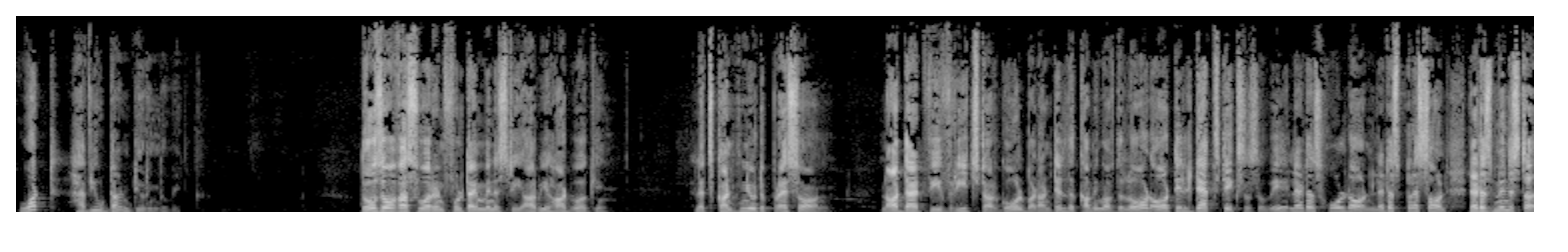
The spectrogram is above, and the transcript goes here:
What have you done during the week? Those of us who are in full time ministry, are we hardworking? Let's continue to press on. Not that we've reached our goal, but until the coming of the Lord or till death takes us away, let us hold on, let us press on, let us minister,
